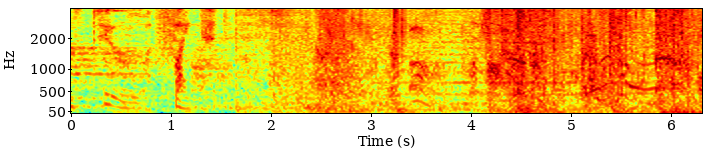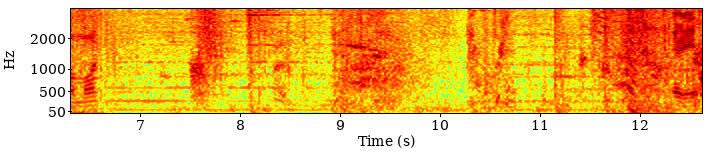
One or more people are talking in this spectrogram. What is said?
Round two. Fight. One more. There it is.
